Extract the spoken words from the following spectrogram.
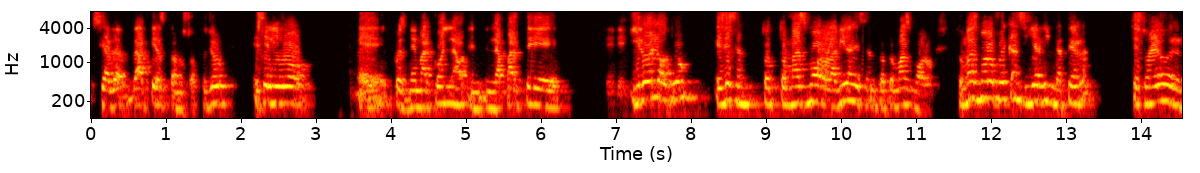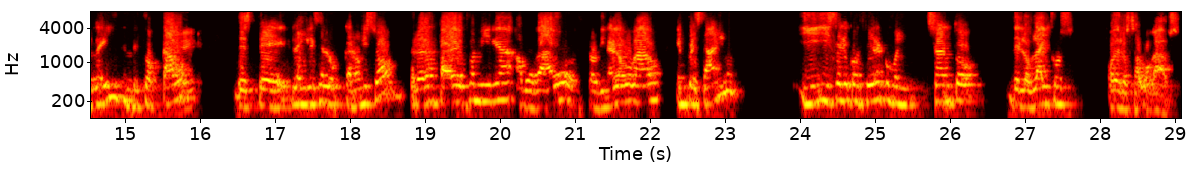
se adapte a nosotros. Yo, ese libro, eh, pues me marcó en la, en, la parte, eh, y luego el otro es de Santo Tomás Moro, la vida de Santo Tomás Moro. Tomás Moro fue canciller de Inglaterra, tesorero del rey Enrique VIII. Desde, la iglesia lo canonizó, pero era un padre de familia, abogado, extraordinario abogado, empresario, y, y se le considera como el santo de los laicos o de los abogados.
